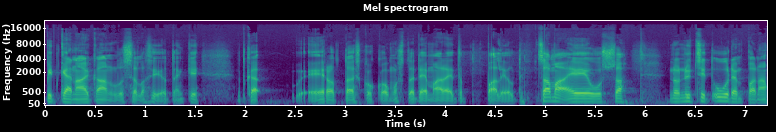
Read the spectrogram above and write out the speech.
pitkään aikaan ollut sellaisia jotenkin, jotka erottaisi kokoomusta demareita paljolti. Sama EU:ssa. No nyt sitten uudempana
